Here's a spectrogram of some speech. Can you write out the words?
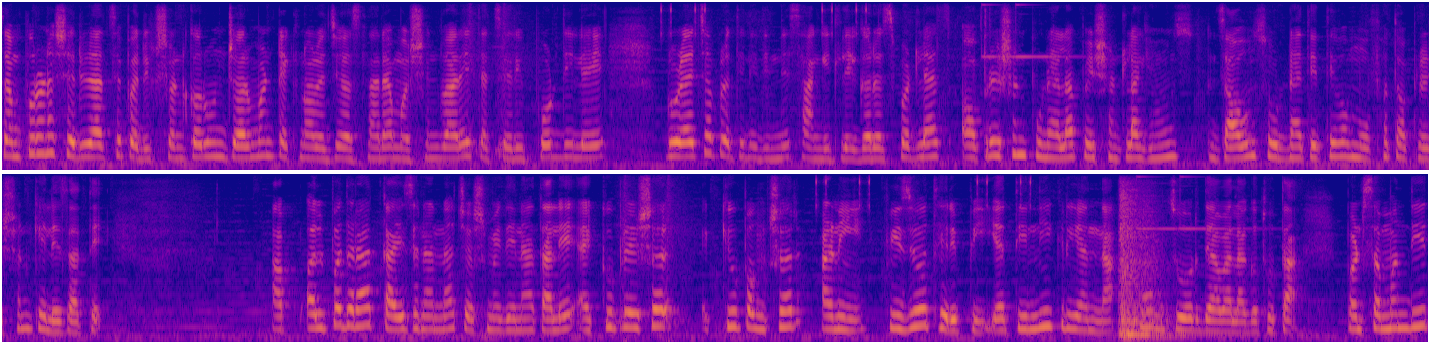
संपूर्ण शरीराचे परीक्षण करून जर्मन टेक्नॉलॉजी असणाऱ्या मशीनद्वारे त्याचे रिपोर्ट दिले. डोळ्याच्या प्रतिनिधींनी सांगितले गरज पडल्यास ऑपरेशन पुण्याला पेशंटला घेऊन जाऊन सोडण्यात येते व मोफत ऑपरेशन केले जाते. आप- अल्पदरात काही जणांना चष्मे देण्यात आले. ॲक्युप्रेशर ॲक्युपंक्चर आणि फिजिओथेरपी या तिन्ही क्रियांना खूप जोर द्यावा लागत होता. पण संबंधित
